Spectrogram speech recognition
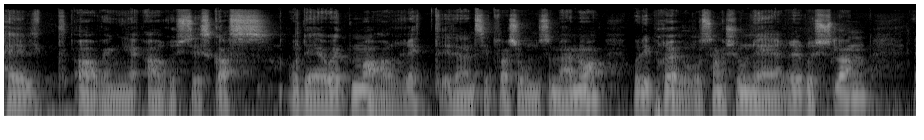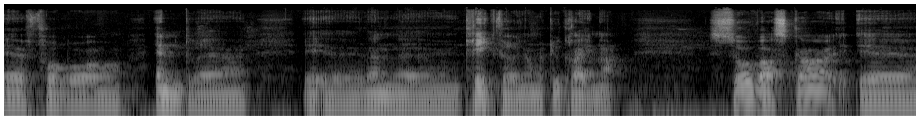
helt avhengig av russisk gass. Og det er jo et mareritt i den situasjonen som er nå, hvor de prøver å sanksjonere Russland eh, for å endre eh, den eh, krigføringa mot Ukraina. Så hva skal eh,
